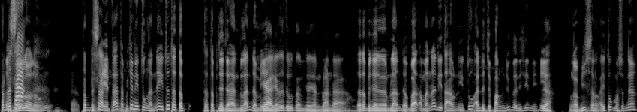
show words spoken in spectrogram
Terdesak, loh, loh. terdesak. Eta, tapi kan hitungannya itu tetap tetap jajahan Belanda, Mi. Ya, kita itu penjajahan Belanda. Tetap jajahan Belanda. Ba- mana di tahun itu ada Jepang juga di sini. Iya. Nggak bisa itu maksudnya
